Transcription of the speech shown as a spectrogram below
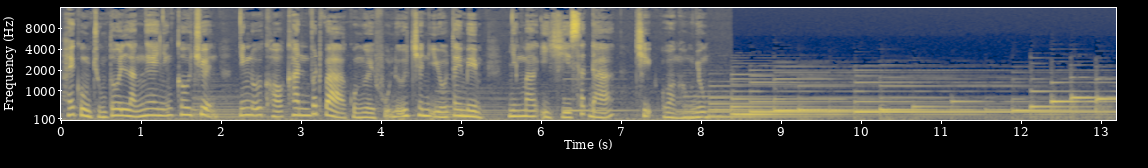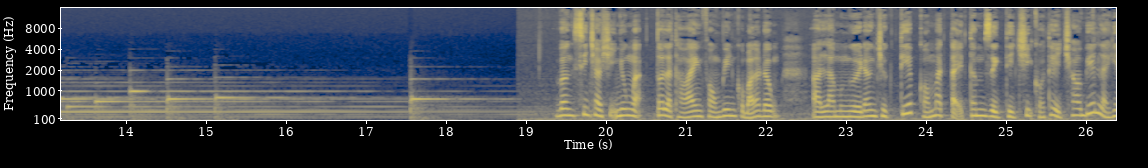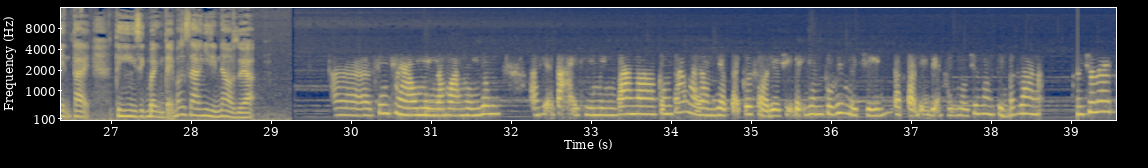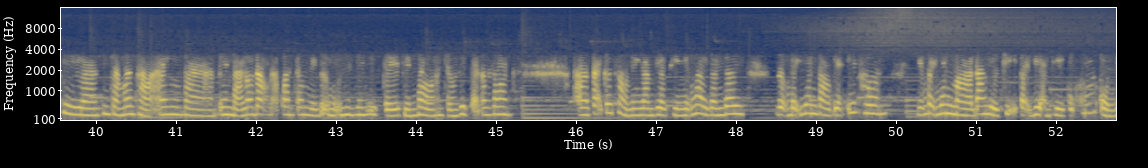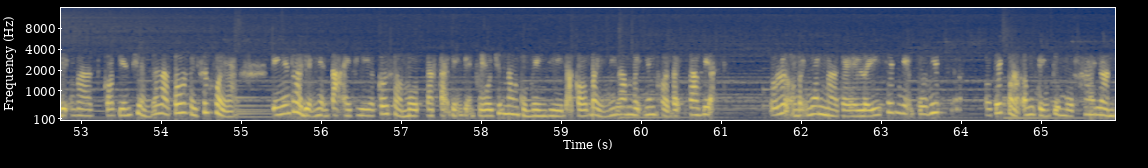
Hãy cùng chúng tôi lắng nghe những câu chuyện, những nỗi khó khăn vất vả của người phụ nữ chân yếu tay mềm nhưng mang ý chí sắt đá, chị Hoàng Hồng Nhung. Vâng, xin chào chị Nhung ạ. Tôi là Thảo Anh, phóng viên của báo Lao động. À, là một người đang trực tiếp có mặt tại tâm dịch thì chị có thể cho biết là hiện tại tình hình dịch bệnh tại Bắc Giang như thế nào rồi ạ? À, xin chào, mình là Hoàng Hồng Nhung. À, hiện tại thì mình đang à, công tác và làm việc tại cơ sở điều trị bệnh nhân COVID-19 đặt tại bệnh viện phục hồi chức năng tỉnh Bắc Giang ạ. Vâng, trước hết thì à, xin cảm ơn Thảo Anh và bên báo Lao động đã quan tâm đến đội ngũ nhân viên y tế tuyến đầu chống dịch tại Bắc Giang. À, tại cơ sở mình làm việc thì những ngày gần đây lượng bệnh nhân vào viện ít hơn. Những bệnh nhân mà đang điều trị tại viện thì cũng ổn định và có tiến triển rất là tốt về sức khỏe. Tính đến thời điểm hiện tại thì cơ sở 1 đặt tại bệnh viện phục hồi chức năng của mình thì đã có 75 bệnh nhân khỏi bệnh ra viện. Số lượng bệnh nhân mà cái lấy xét nghiệm COVID có kết quả âm tính từ 1 2 lần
